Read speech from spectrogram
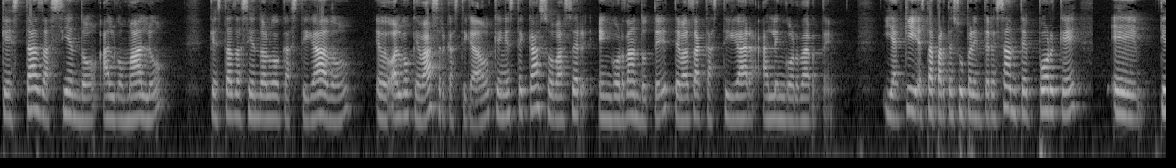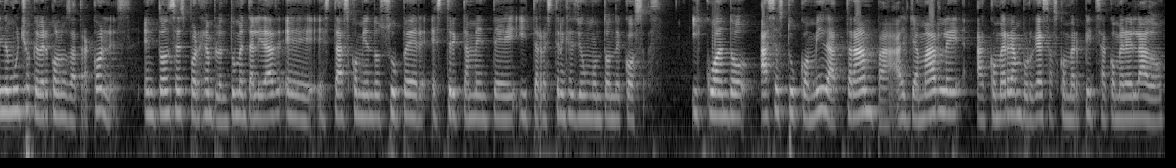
Que estás haciendo algo malo, que estás haciendo algo castigado, eh, o algo que va a ser castigado, que en este caso va a ser engordándote, te vas a castigar al engordarte. Y aquí esta parte es súper interesante porque eh, tiene mucho que ver con los atracones. Entonces, por ejemplo, en tu mentalidad eh, estás comiendo súper estrictamente y te restringes de un montón de cosas. Y cuando haces tu comida trampa, al llamarle a comer hamburguesas, comer pizza, comer helado,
